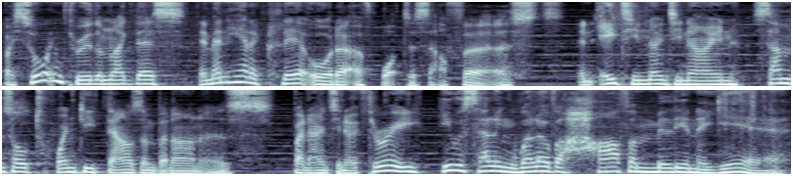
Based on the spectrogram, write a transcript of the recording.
By sorting through them like this, it meant he had a clear order of what to sell first. In 1899, Sam sold 20,000 bananas. By 1903, he was selling well over half a million a year.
